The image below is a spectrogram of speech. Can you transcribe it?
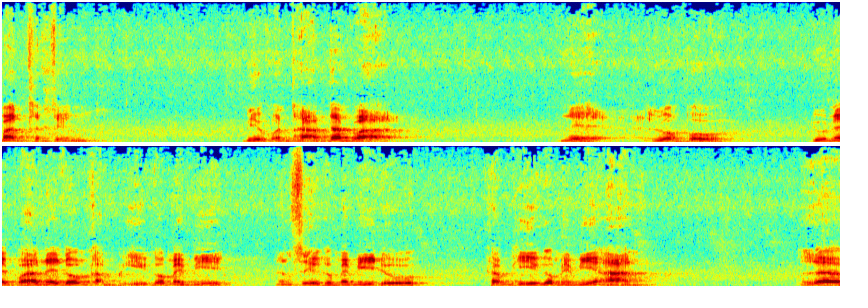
มั่นท่านถึง มีคนถามท่านว่า นี่หลวงปู่อยู่ในป่าในดงคำพีก็ไม่มี หนังสือก็ไม่มีดูคำพีก็ไม่มีอ่าน แล้ว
